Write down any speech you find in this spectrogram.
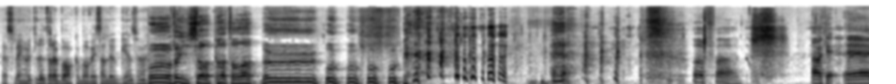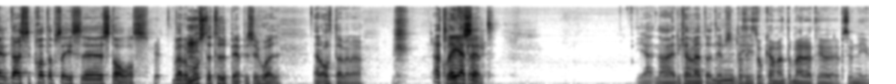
Jag så länge du inte lutar dig bak och bara visar luggen så... Bara visa pattarna! Uh, uh, uh, uh, uh. Vad fan. Okej, eh, där pratar precis eh, Star Wars. Vad de Mm. måste ta upp i Episod 7. Eller 8 menar jag. Att 7 leja dörr. Ja, nej det kan vänta till Mm, Episod 9. precis, då kan vi vänta med det till episod 9.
